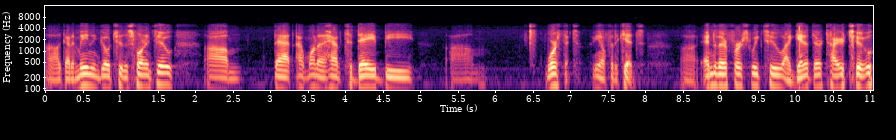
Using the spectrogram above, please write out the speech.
uh, I got a meeting to go to this morning too. Um, that I want to have today be um, worth it, you know, for the kids. Uh, end of their first week too. I get it; they're tired too.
